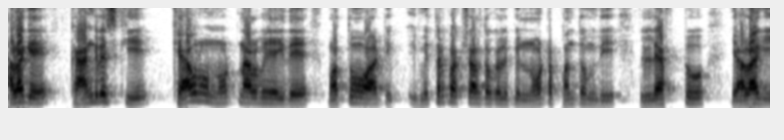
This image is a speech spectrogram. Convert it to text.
అలాగే కాంగ్రెస్కి కేవలం నూట నలభై ఐదే మొత్తం వాటి మిత్రపక్షాలతో కలిపి నూట పంతొమ్మిది లెఫ్ట్ అలాగే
